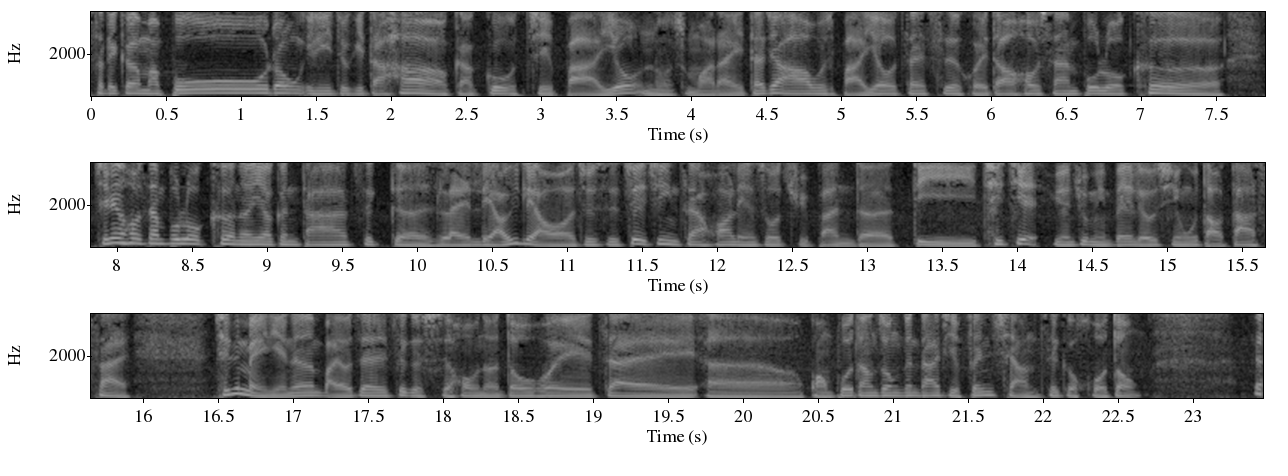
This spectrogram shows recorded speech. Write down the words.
萨利格马布隆伊尼图吉达好，嘎古吉巴尤努苏马来，大家好，我是巴尤，再次回到后山部落克。今天后山部落克呢，要跟大家这个来聊一聊啊，就是最近在花莲所举办的第七届原住民杯流行舞蹈大赛。其实每年呢，巴尤在这个时候呢，都会在呃广播当中跟大家一起分享这个活动。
